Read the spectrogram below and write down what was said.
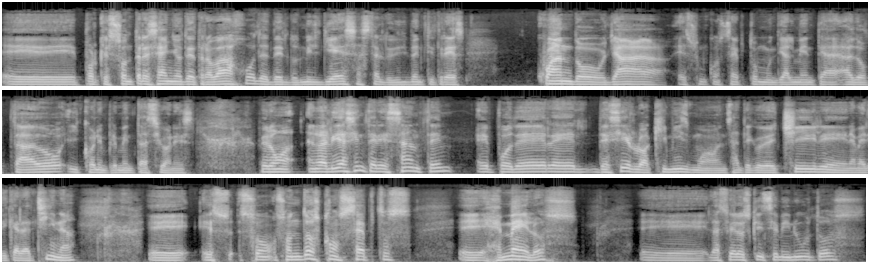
Eh, porque son 13 años de trabajo, desde el 2010 hasta el 2023 cuando ya es un concepto mundialmente adoptado y con implementaciones. Pero en realidad es interesante eh, poder eh, decirlo aquí mismo, en Santiago de Chile, en América Latina. Eh, son, son, dos conceptos gemelos, la ciudad de los 15 minutos,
